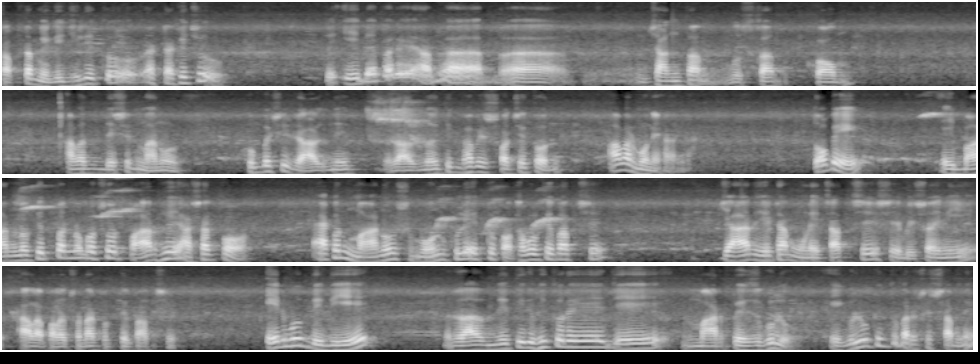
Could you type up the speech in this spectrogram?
সবটা মিলিঝিলি তো একটা কিছু। তো এই ব্যাপারে আমরা জানতাম, বুঝতাম, কম। আমাদের দেশের মানুষ খুব বেশি রাজনীতি রাজনৈতিকভাবে সচেতন আমার মনে হয় না। তবে এই বান্ন তিপ্পান্ন বছর পার হয়ে আসার পর এখন মানুষ মন খুলে একটু কথা বলতে পারছে। যার যেটা মনে চাচ্ছে সে বিষয় নিয়ে আলাপ আলোচনা করতে পারছে। এর মধ্যে দিয়ে রাজনীতির ভিতরে যে মারপেজগুলো এগুলো কিন্তু মানুষের সামনে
